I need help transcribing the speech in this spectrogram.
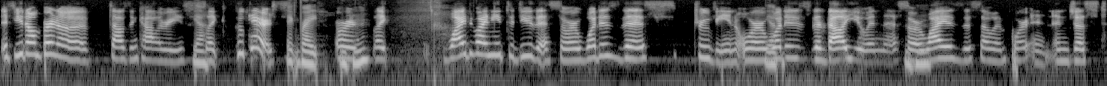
if you don't burn a thousand calories, Yeah. like who cares? It- right. Or Mhm. like why do I need to do this? Or what is this proving? Or Yep. what is the value in this? Or Mhm. why is this so important? And just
